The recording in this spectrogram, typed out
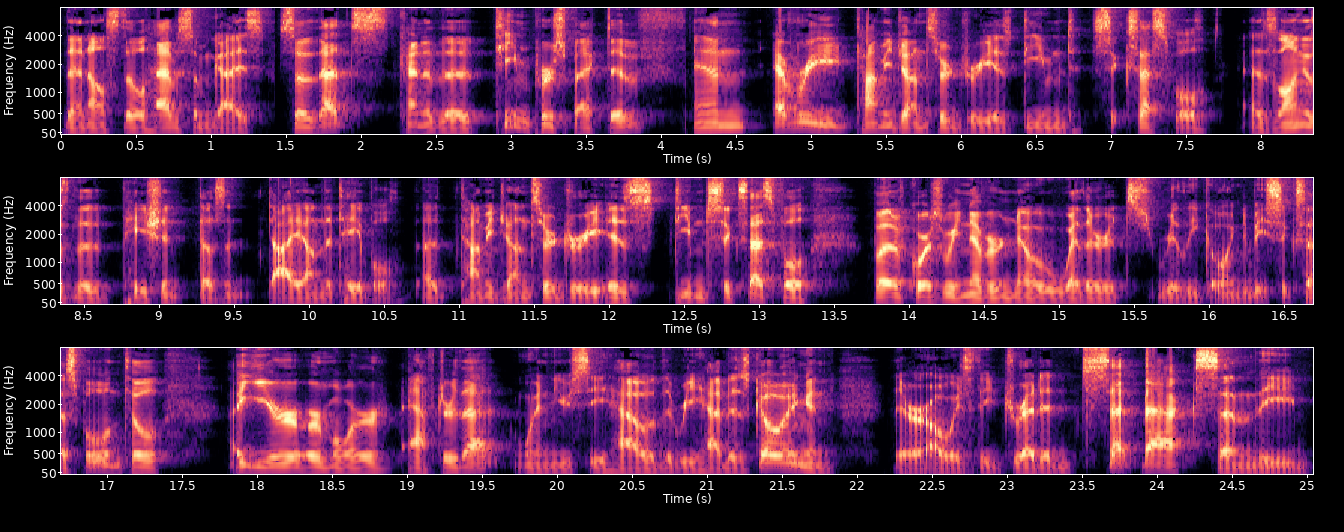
then I'll still have some guys. So that's kind of the team perspective. And every Tommy John surgery is deemed successful as long as the patient doesn't die on the table. A Tommy John surgery is deemed successful. But of course, we never know whether it's really going to be successful until a year or more after that when you see how the rehab is going and there are always the dreaded setbacks and the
